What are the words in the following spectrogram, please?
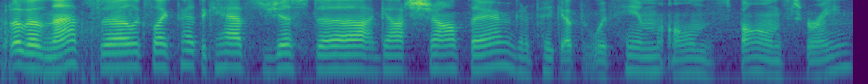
But other than that, uh, looks like Pet the Cat's just uh, got shot there. I'm going to pick up with him on the spawn screen.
